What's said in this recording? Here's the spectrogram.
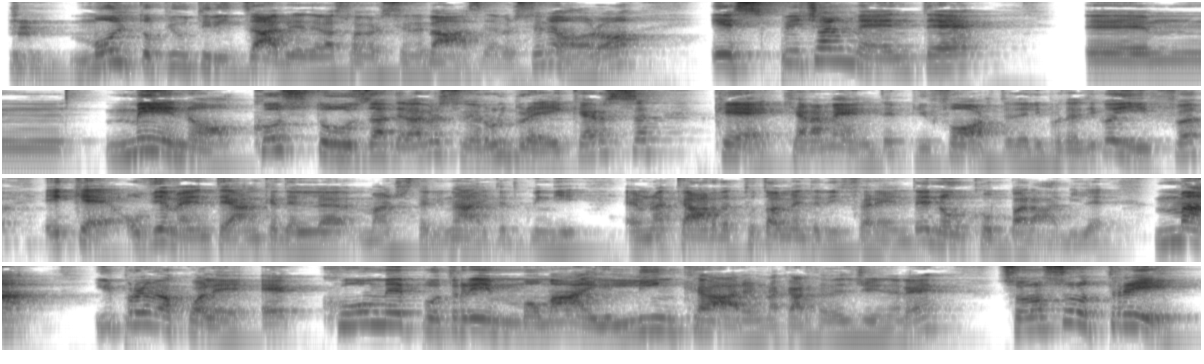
molto più utilizzabile della sua versione base, la versione oro e specialmente ehm, meno costosa della versione Rule Breakers che è chiaramente più forte dell'ipotetico if e che è ovviamente anche del Manchester United, quindi è una card totalmente differente e non comparabile. Ma il problema qual è? È come potremmo mai linkare una carta del genere? Sono solo tre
